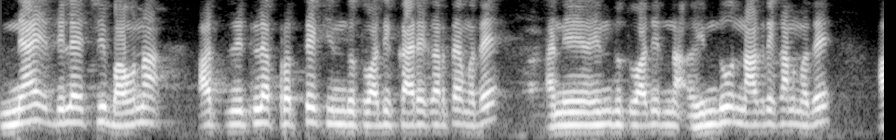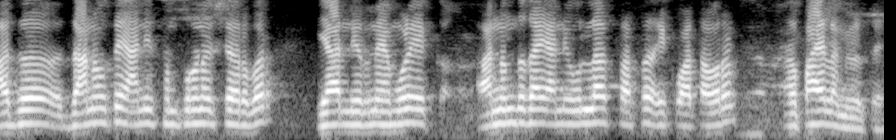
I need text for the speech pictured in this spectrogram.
न्याय दिल्याची भावना आज इथल्या प्रत्येक हिंदुत्वादी कार्यकर्त्यामध्ये आणि हिंदुत्वादी ना, हिंदू नागरिकांमध्ये आज जाणवते आणि संपूर्ण शहरभर या निर्णयामुळे एक आनंददायी आणि उल्हासाचं एक वातावरण पाहायला मिळतंय.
